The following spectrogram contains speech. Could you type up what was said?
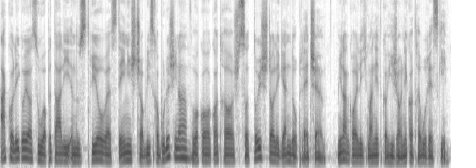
a kolegojo su opytali industriowe stejniszczo blisko Budyszina, wokoło kotrehoż so tujšto legendo plecze. Milan Grojlich ma netko hižo uryski.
